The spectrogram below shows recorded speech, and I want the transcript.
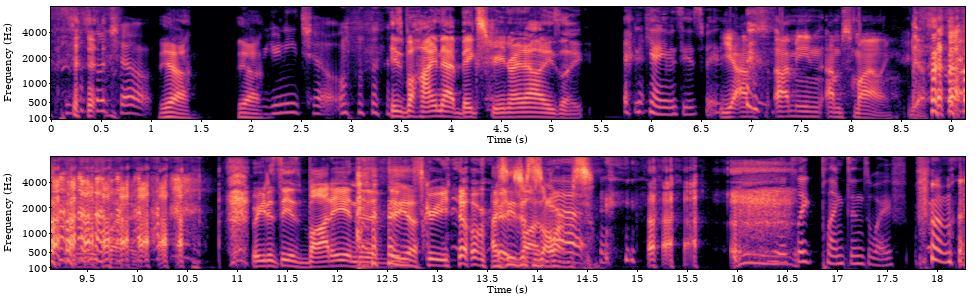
He's just so chill. Yeah. Yeah. You need chill. He's behind that big screen right now. He's like, You can't even see his face. Yeah, I'm, I mean, I'm smiling. Yes. We're gonna see his body and then a big Yeah. screen over. I see just his body. arms. He looks like Plankton's wife from oh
